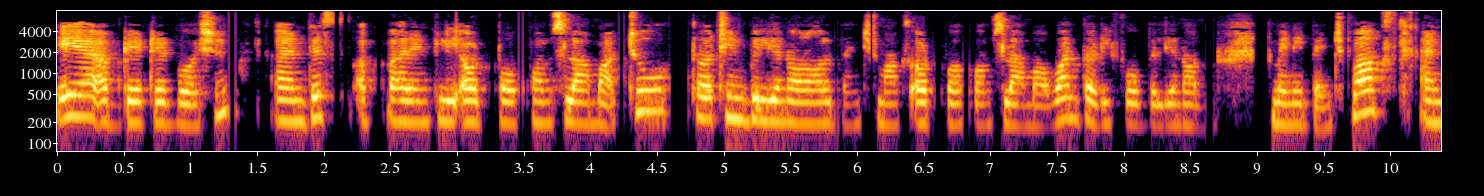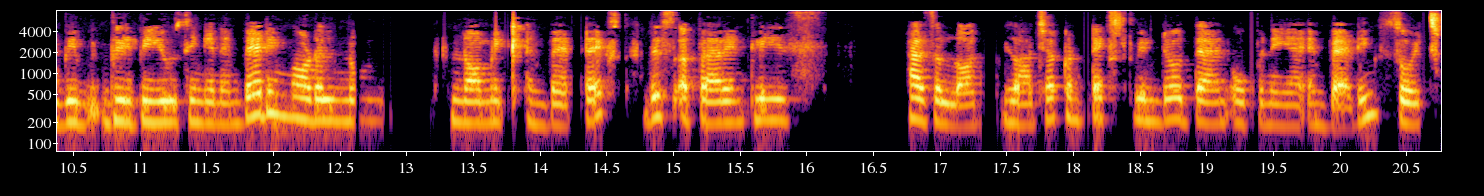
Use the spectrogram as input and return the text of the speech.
AI updated version and this apparently outperforms Llama 2, 13 billion on all benchmarks, outperforms Llama 134 billion on many benchmarks, and we will be using an embedding model, Nomic Embed Text. This apparently is has a lot larger context window than OpenAI embedding, so it's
